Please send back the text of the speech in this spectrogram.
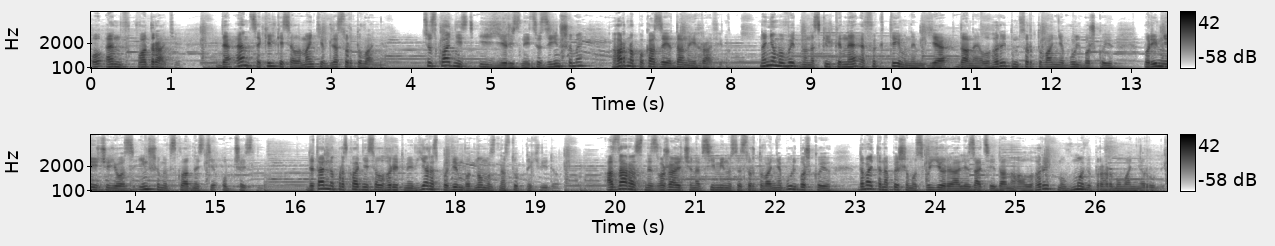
ОН в квадраті, де n це кількість елементів для сортування. Цю складність і її різницю з іншими гарно показує даний графік. На ньому видно, наскільки неефективним є даний алгоритм сортування бульбашкою, порівнюючи його з іншими в складності обчислень. Детально про складність алгоритмів я розповім в одному з наступних відео. А зараз, незважаючи на всі мінуси сортування бульбашкою, давайте напишемо свою реалізацію даного алгоритму в мові програмування Ruby.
